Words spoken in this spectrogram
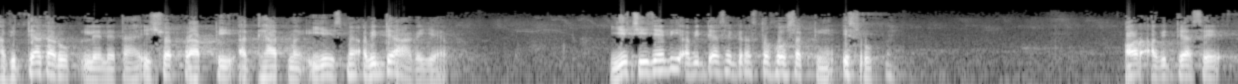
अविद्या का रूप ले लेता है, ईश्वर प्राप्ति, अध्यात्म, ये इसमें अविद्या आ गई है। ये चीज़ें भी अविद्या से ग्रस्त हो सकती हैं इस रूप में। और अविद्या से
